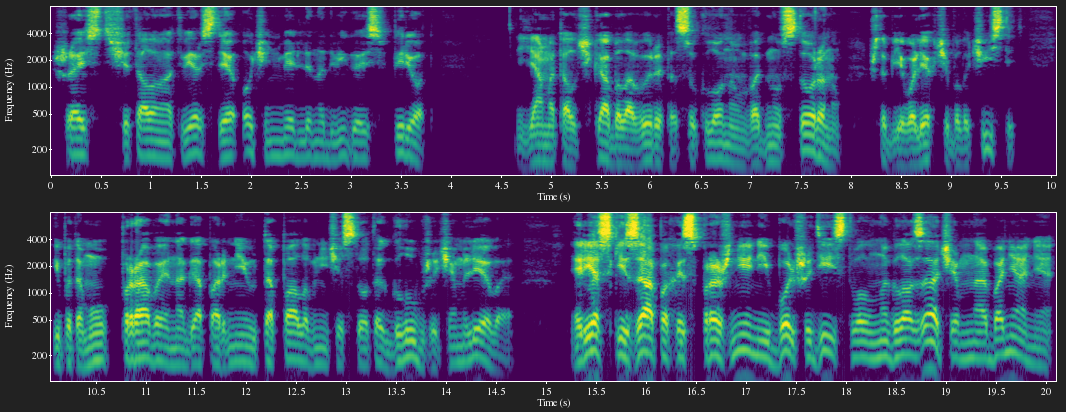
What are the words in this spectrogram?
шесть, считал он отверстие, очень медленно двигаясь вперед. Яма толчка была вырыта с уклоном в одну сторону, чтобы его легче было чистить, и потому правая нога парней утопала в нечистотах глубже, чем левая. Резкий запах испражнений больше действовал на глаза, чем на обоняние,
